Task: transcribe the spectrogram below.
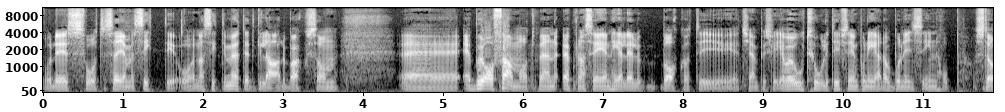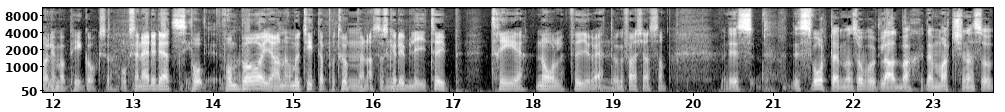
Och det är svårt att säga med City. Och när City möter ett Gladbach som eh, är bra framåt men öppnar sig en hel del bakåt i ett Champions League. Jag var otroligt i imponerad av Bonis inhopp. Och Sterling var pigg också. Och sen är det det att på, från början om du tittar på trupperna Mm, så ska mm. det bli typ 3, 0, 4, 1 Mm. ungefär känns som. Men det är, det är svårt där, man såg på Gladbach den matchen alltså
